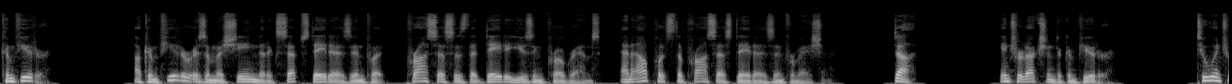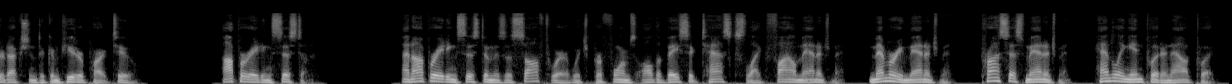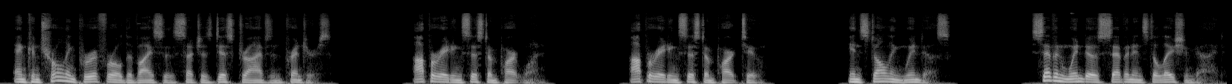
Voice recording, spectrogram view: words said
Computer. A computer is a machine that accepts data as input, processes that data using programs, and outputs the processed data as information. Dot. Introduction to Computer. 2 Introduction to Computer Part 2. Operating System. An operating system is a software which performs all the basic tasks like file management, memory management, process management, handling input and output, and controlling peripheral devices such as disk drives and printers. Operating System Part 1. Operating System Part 2. Installing Windows 7 Windows 7 Installation Guide.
